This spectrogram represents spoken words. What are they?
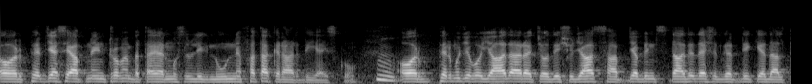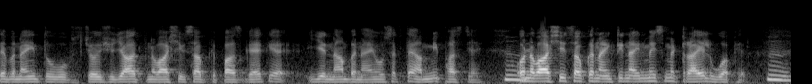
और फिर जैसे आपने इंट्रो में बताया मुस्लिम लीग नून ने फतह करार दिया इसको हम्म। और फिर मुझे वो याद आ रहा है चौधरी शुजात साहब जब इन दाद दहशत गर्दी की अदालतें बनाई तो वो चौधरी शुजात नवाज़ शरीफ साहब के पास गए कि ये ना बनाए हो सकता है हम ही फंस जाए हम्म। और नवाज़ शरीफ साहब का नाइन्टी में इसमें ट्रायल हुआ फिर हम्म।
